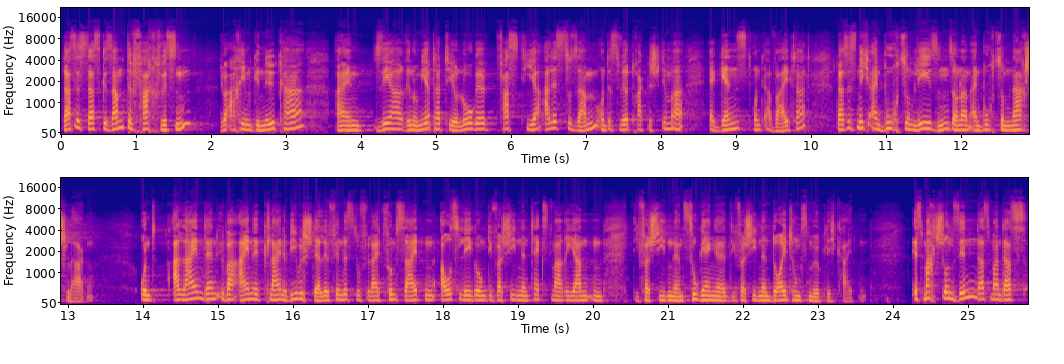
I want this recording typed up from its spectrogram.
Das ist das gesamte Fachwissen. Joachim Genilka, ein sehr renommierter Theologe, fasst hier alles zusammen und es wird praktisch immer ergänzt und erweitert. Das ist nicht ein Buch zum Lesen, sondern ein Buch zum Nachschlagen. Und allein denn über eine kleine Bibelstelle findest du vielleicht fünf Seiten Auslegung, die verschiedenen Textvarianten, die verschiedenen Zugänge, die verschiedenen Deutungsmöglichkeiten. Es macht schon Sinn, dass man das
